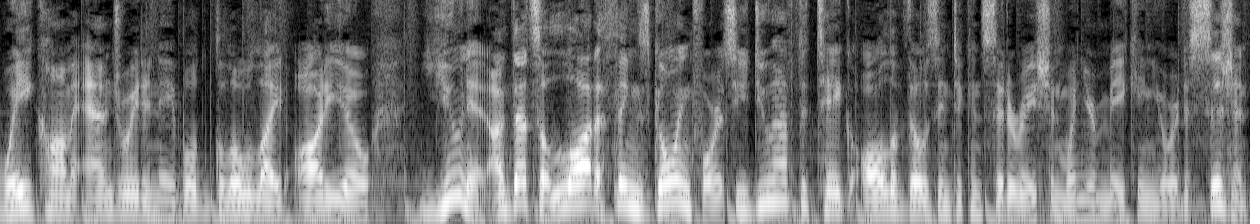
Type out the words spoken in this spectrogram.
Wacom Android enabled glow light audio unit. Uh, that's a lot of things going for it. So you do have to take all of those into consideration when you're making your decision.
